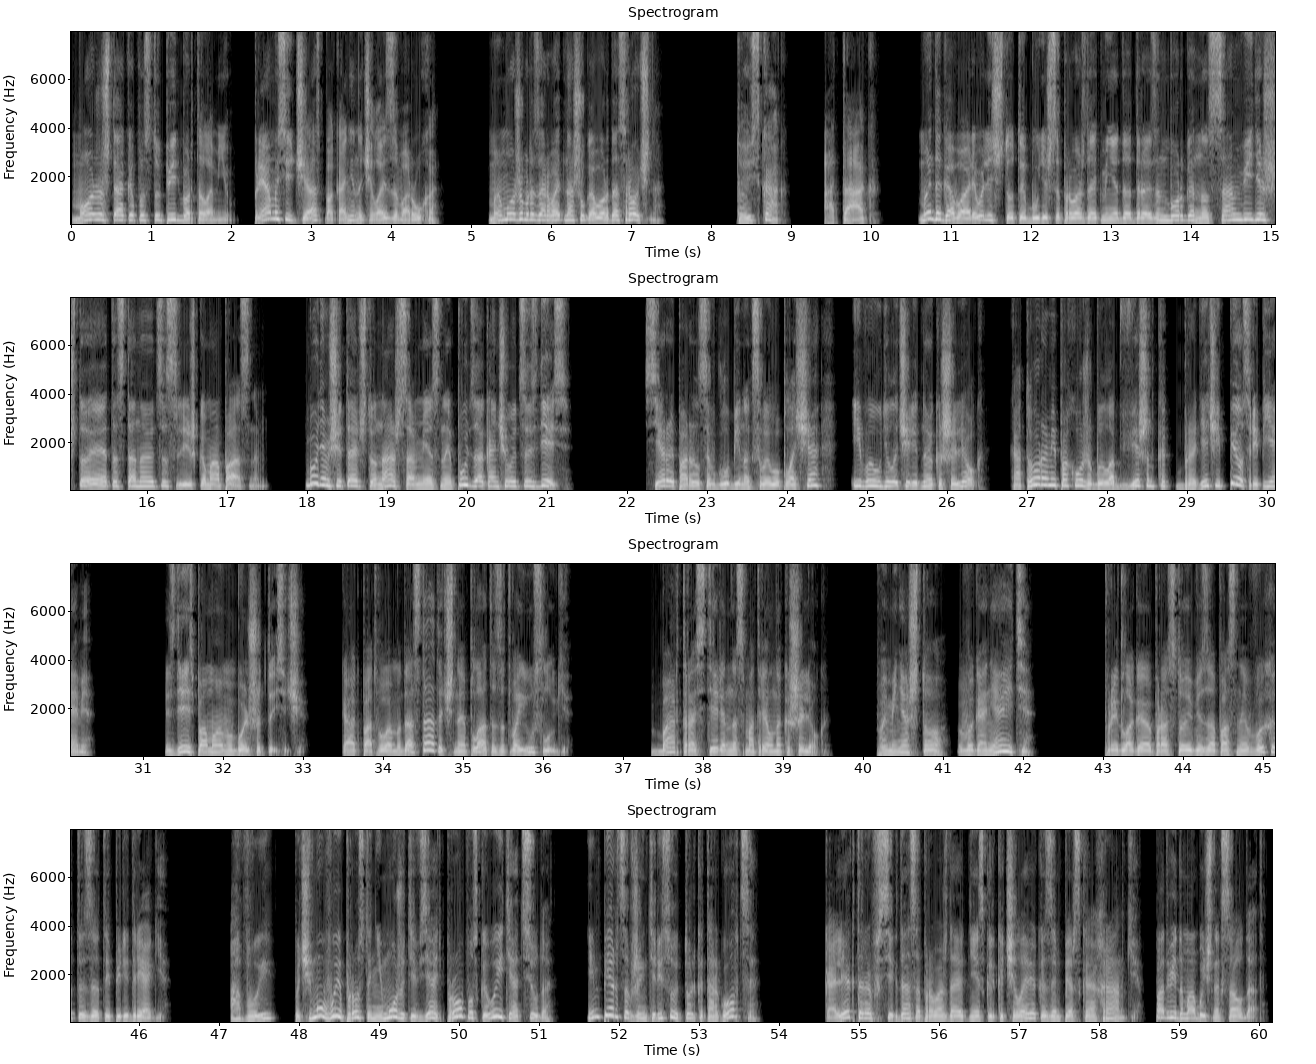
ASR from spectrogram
«Можешь так и поступить, Бартоломью. Прямо сейчас, пока не началась заваруха. Мы можем разорвать наш уговор досрочно». «То есть как?» «А так?» Мы договаривались, что ты будешь сопровождать меня до Дрезенбурга, но сам видишь, что это становится слишком опасным. Будем считать, что наш совместный путь заканчивается здесь. Серый порылся в глубинах своего плаща и выудил очередной кошелек, которыми, похоже, был обвешан как бродячий пес репьями. Здесь, по-моему, больше тысячи. Как, по-твоему, достаточная плата за твои услуги? Барт растерянно смотрел на кошелек. Вы меня что, выгоняете? Предлагаю простой и безопасный выход из этой передряги. А вы? Почему вы просто не можете взять пропуск и выйти отсюда? Имперцев же интересуют только торговцы. Коллекторов всегда сопровождают несколько человек из имперской охранки, под видом обычных солдат.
